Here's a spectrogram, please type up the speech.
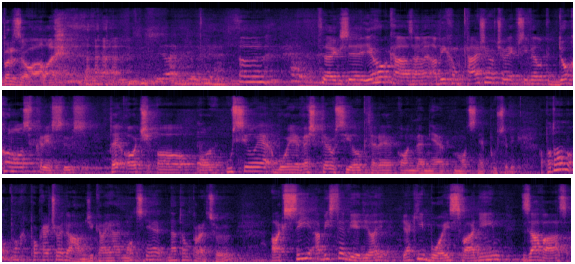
brzo, ale... Takže jeho kázáme, abychom každého člověk přivedl k dokonalost v Kristus, to je oč o, o usiluje a boje veškerou sílu, které on ve mně mocně působí. A potom on pokračuje dál. On říká, já mocně na tom pracuji, ale chci, abyste věděli, jaký boj svádím za vás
